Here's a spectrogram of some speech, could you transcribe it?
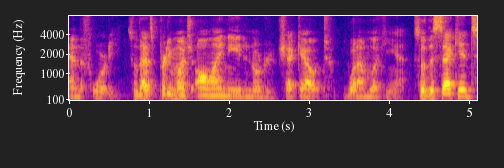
and the 40. So that's pretty much all I need in order to check out what I'm looking at. So the second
